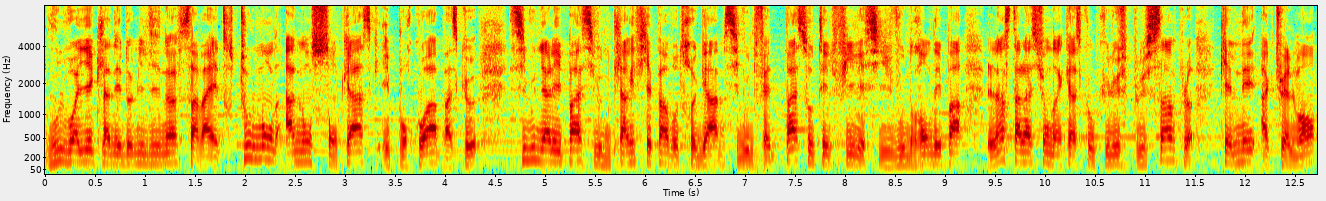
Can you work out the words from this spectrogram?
Vous le voyez que l'année 2019, ça va être tout le monde annonce son casque et pourquoi? Parce que si vous n'y allez pas, si vous ne clarifiez pas votre gamme, si vous ne faites pas sauter le fil et si vous ne rendez pas l'installation d'un casque Oculus plus simple qu'elle n'est actuellement,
